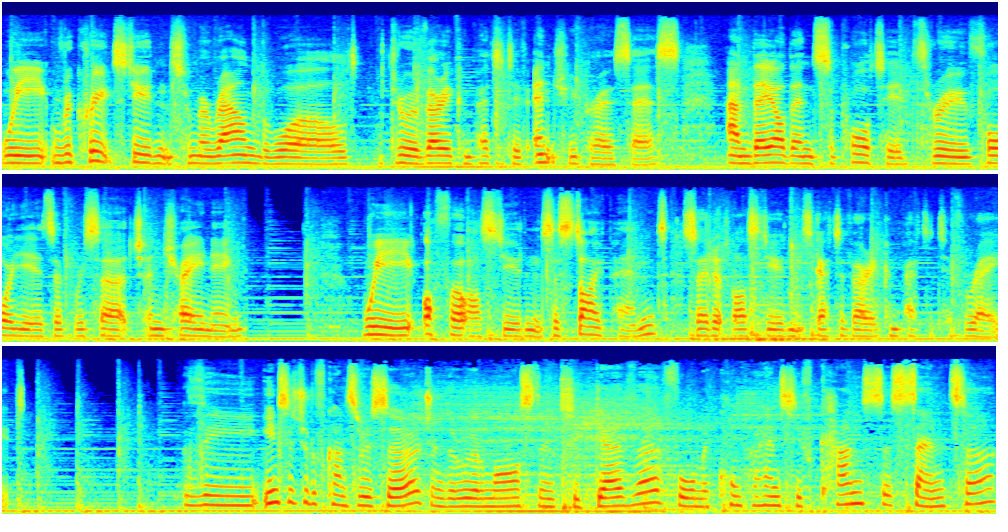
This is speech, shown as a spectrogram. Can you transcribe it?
We recruit students from around the world through a very competitive entry process and they are then supported through four years of research and training. We offer our students a stipend so that our students get a very competitive rate. The Institute of Cancer Research and the Royal Marsden together form a comprehensive cancer centre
